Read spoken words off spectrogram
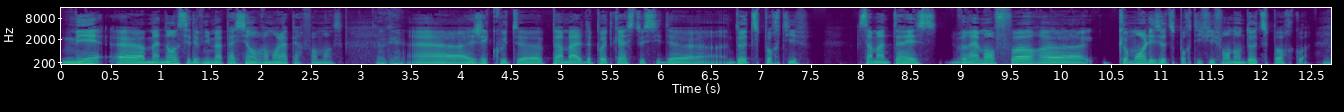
Mais euh, maintenant, c'est devenu ma passion, vraiment la performance. Ok. Euh, J'écoute euh, pas mal de podcasts aussi de d'autres sportifs. Ça m'intéresse vraiment fort euh, comment les autres sportifs ils font dans d'autres sports quoi. Mhm.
